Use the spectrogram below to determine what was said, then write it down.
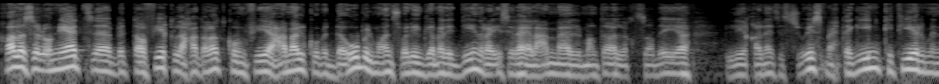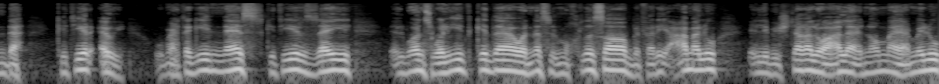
خالص الأمنيات بالتوفيق لحضراتكم في عملكم الدؤوب. المهندس وليد جمال الدين رئيس الهيئة العامة للمنطقة الاقتصادية لقناة السويس. محتاجين كتير من ده كتير قوي ومحتاجين ناس كتير زي المهندس وليد كده والناس المخلصة بفريق عمله اللي بيشتغلوا على إن هم يعملوا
